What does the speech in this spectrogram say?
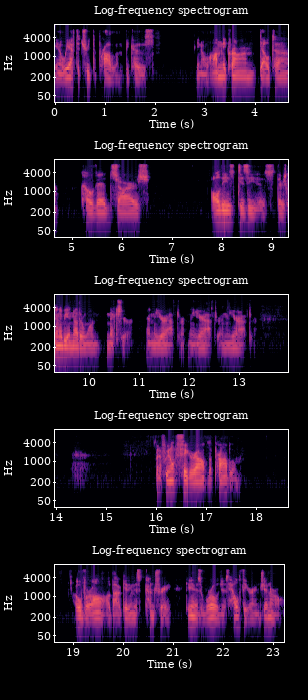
You know, we have to treat the problem because, you know, Omicron, Delta, COVID, SARS, all these diseases, there's going to be another one next year and the year after and the year after and the year after. But if we don't figure out the problem overall about getting this country, getting this world just healthier in general,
